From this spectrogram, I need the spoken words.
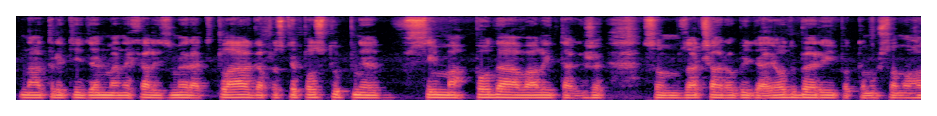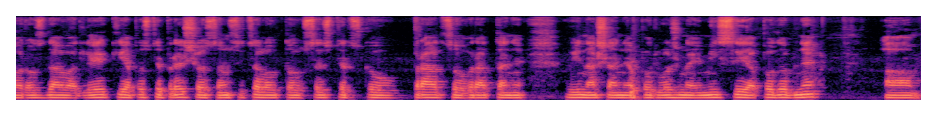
na tretí deň ma nechali zmerať tlak a proste postupne si ma podávali, takže som začal robiť aj odbery, potom už som mohol rozdávať lieky a proste prešiel som si celou tou sesterskou prácou, vrátane vynašania podložnej misie a podobne. A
